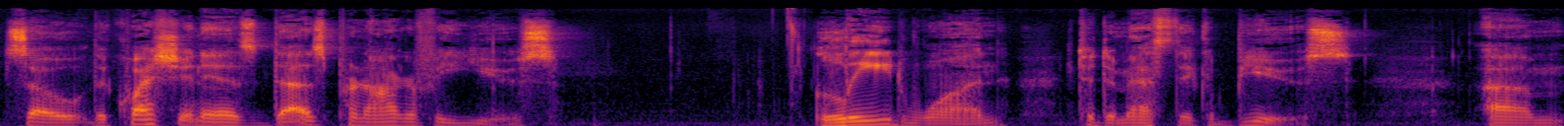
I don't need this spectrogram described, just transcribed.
So the question is Does pornography use lead one to domestic abuse? Um,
